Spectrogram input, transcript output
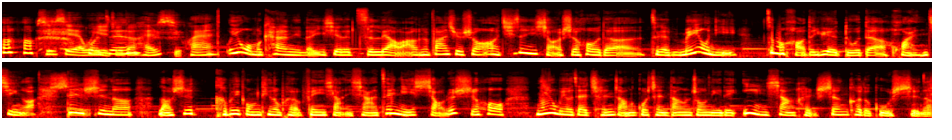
谢谢，我也觉得很喜欢。因为我们看了你的一些的资料啊，我们发现说哦，其实你小时候的这个没有你。这么好的阅读的环境啊！但是呢，老师可不可以跟我们听众朋友分享一下，在你小的时候，你有没有在成长的过程当中，你的印象很深刻的故事呢？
